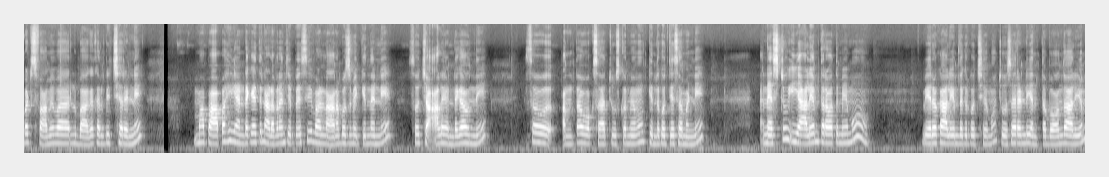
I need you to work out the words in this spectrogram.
బట్ స్వామివార్లు బాగా కనిపించారండి. మా పాప ఈ ఎండకైతే నడవనని చెప్పేసి వాళ్ళ నాన్న భుజం ఎక్కిందండి. సో చాలా ఎండగా ఉంది. సో అంతా ఒకసారి చూసుకొని మేము కిందకు వచ్చేసామండి. నెక్స్ట్ ఈ ఆలయం తర్వాత మేము వేరొక ఆలయం దగ్గరకు వచ్చాము. చూసారండి ఎంత బాగుందో ఆలయం.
